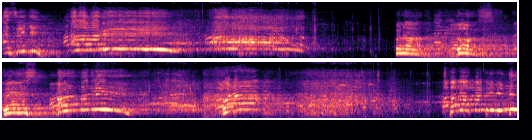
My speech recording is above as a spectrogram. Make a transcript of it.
Así que, dos, tres, ¡a la Madrid! ¡Todos madridistas!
